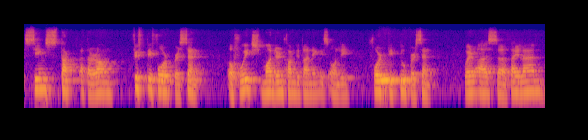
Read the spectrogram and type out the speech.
seems stuck at around 54%, of which modern family planning is only 42%. whereas uh, Thailand,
